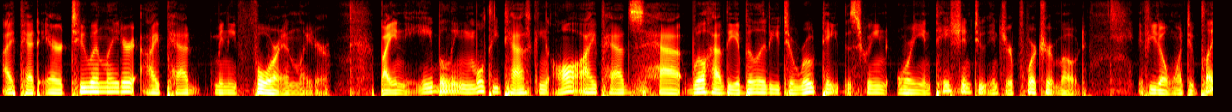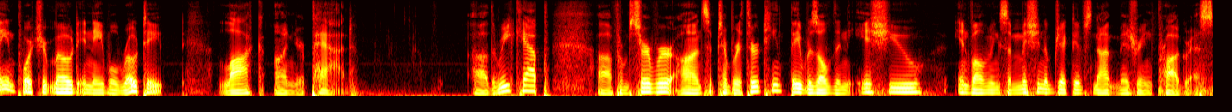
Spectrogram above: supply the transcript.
iPad Air 2 and later, iPad Mini 4 and later. By enabling multitasking, all iPads ha will have the ability to rotate the screen orientation to enter portrait mode. If you don't want to play in portrait mode, enable rotate lock on your pad. Uh, the recap uh, from server on September 13th, they resolved an issue involving some mission objectives not measuring progress.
